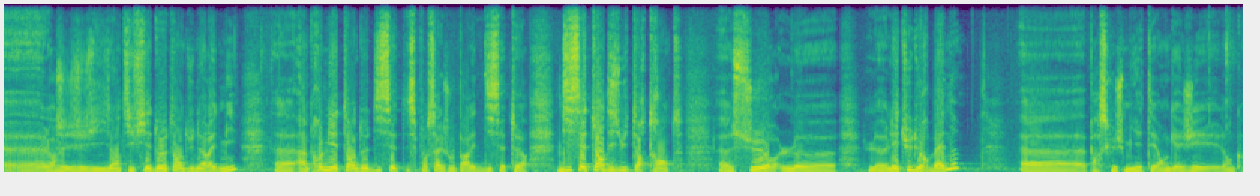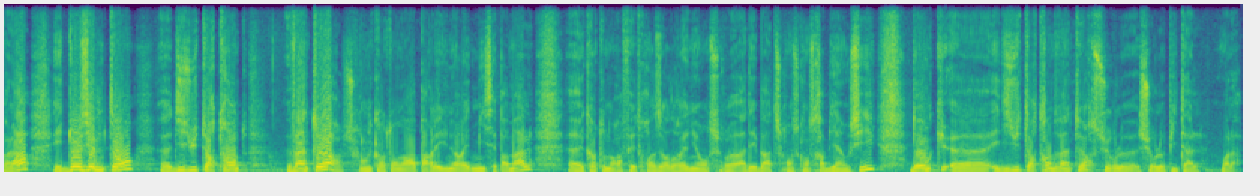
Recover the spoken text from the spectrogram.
euh, alors j'ai identifié deux temps d'une heure et demie. Euh, un premier temps de 17, c'est pour ça que je vous parlais de 17 heures, 17h 18h30 sur le l'étude urbaine. parce que je m'y étais engagé, donc voilà. Et deuxième temps, 18h30, 20h, je pense quand on aura parlé une heure et demie, c'est pas mal. quand on aura fait trois heures de réunion sur, à débattre, je pense qu'on sera bien aussi. Donc, et 18h30, 20h sur le sur l'hôpital, voilà.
